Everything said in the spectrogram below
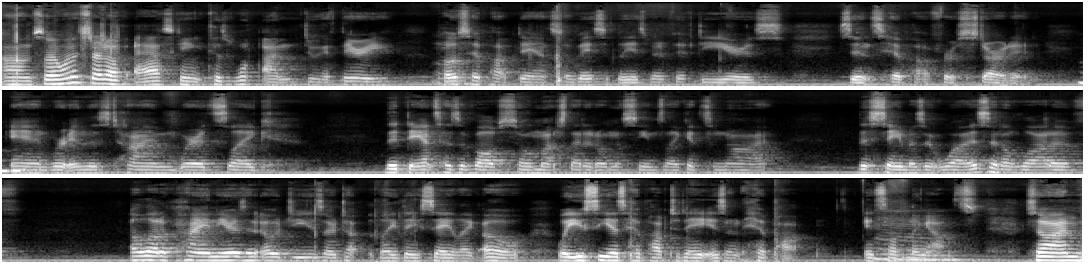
Um, so I want to start off asking because I'm doing a theory post hip hop dance. So basically, it's been 50 years since hip hop first started, mm-hmm. and we're in this time where it's like the dance has evolved so much that it almost seems like it's not the same as it was, and a lot of a lot of pioneers and OGs are t- like they say like, oh, what you see as hip hop today isn't hip hop; it's mm. something else. So I'm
